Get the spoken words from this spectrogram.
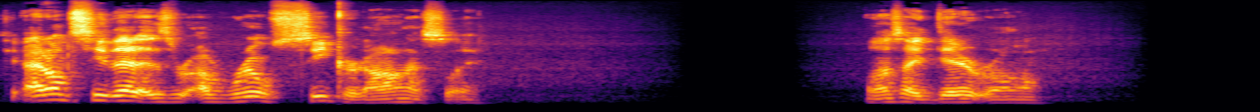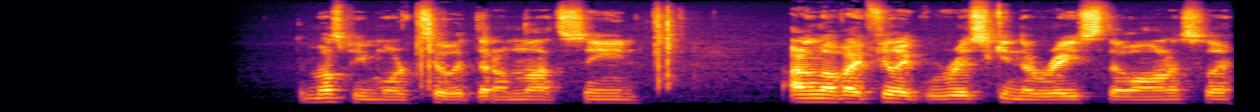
See, I don't see that as a real secret, honestly. Unless I did it wrong. There must be more to it that I'm not seeing. I don't know if I feel like risking the race, though, honestly.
